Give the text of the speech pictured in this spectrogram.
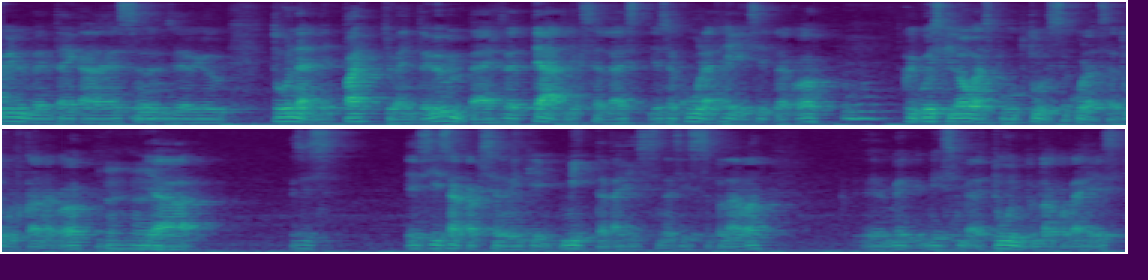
külm või mida iganes, sa mm. ju tunned neid patju enda ümber, sa oled teadlik sellest ja sa kuuled helisid nagu mm. -hmm. kui kuskil õues puhub tuul, sa kuuled seda tuult ka nagu mm. -hmm. ja siis, ja siis hakkab seal mingi mitte päris sinna sisse põlema. mis me- tundub nagu päris.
